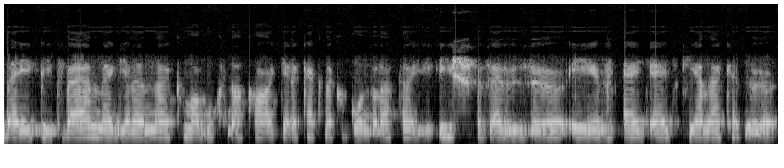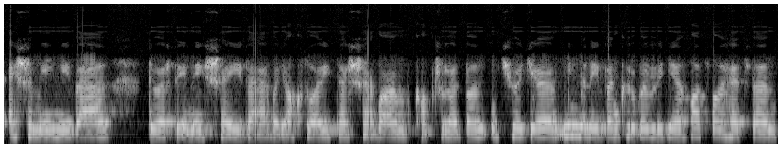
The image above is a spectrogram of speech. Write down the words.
beépítve megjelennek maguknak a gyerekeknek a gondolatai is az előző év egy-egy kiemelkedő eseményével, történéseivel vagy aktualitásával kapcsolatban. Úgyhogy minden évben körülbelül egy ilyen 60-70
